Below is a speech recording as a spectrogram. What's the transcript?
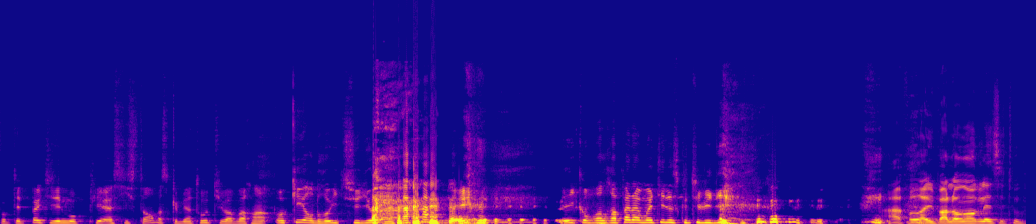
faut peut-être pas utiliser le mot-clé assistant parce que bientôt tu vas avoir un OK Android Studio et, et il comprendra pas la moitié de ce que tu lui dis. Ah, faudra lui parler en anglais, c'est tout.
